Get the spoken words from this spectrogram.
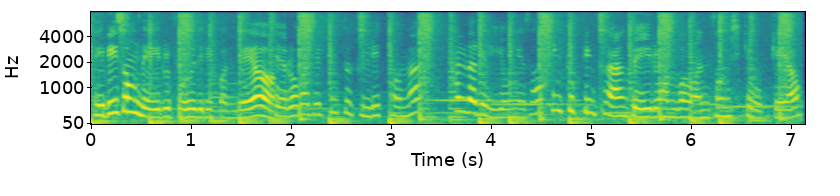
대리석 네일을 보여드릴 건데요. 여러 가지 핑크 글리터나 컬러를 이용해서 핑크핑크한 네일을 한번 완성시켜 볼게요.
